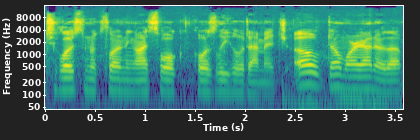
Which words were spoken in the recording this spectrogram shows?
too close to an exploding ice wall could cause lethal damage. Oh, don't worry, I know that.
